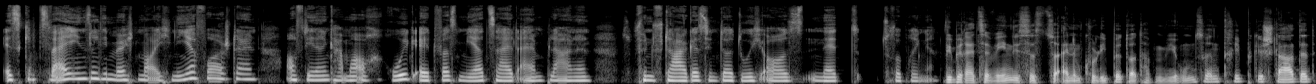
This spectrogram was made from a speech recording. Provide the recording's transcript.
Es gibt zwei Inseln, die möchten wir euch näher vorstellen. Auf denen kann man auch ruhig etwas mehr Zeit einplanen. Fünf Tage sind da durchaus nett zu verbringen. Wie bereits erwähnt, ist es zu einem Kolipe. Dort haben wir unseren Trip gestartet.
